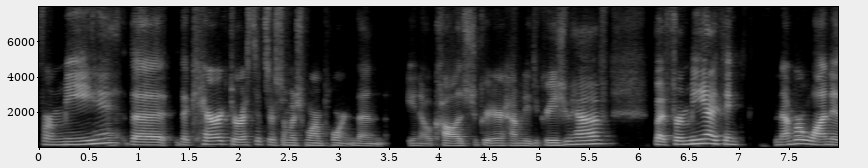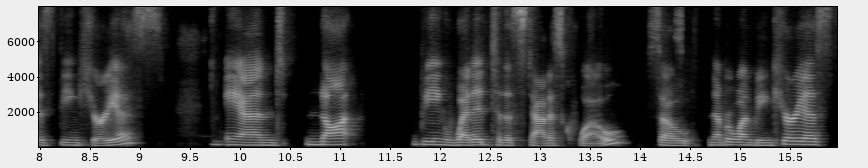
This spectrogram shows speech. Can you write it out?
for me, the the characteristics are so much more important than you know a college degree or how many degrees you have. But for me, I think number one is being curious mm. and not being wedded to the status quo. So number one, being curious,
